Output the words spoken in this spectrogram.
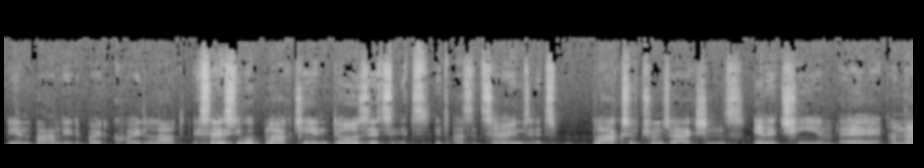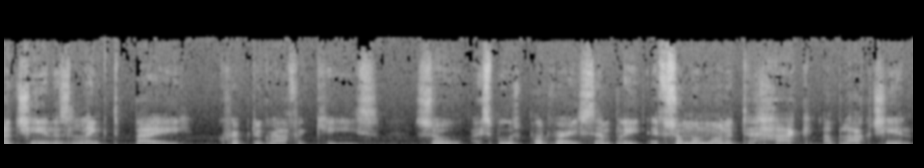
being bandied about quite a lot. Essentially, what blockchain does, it's, it's, it's as it sounds, it's blocks of transactions in a chain, uh, and that chain is linked by cryptographic keys. So, I suppose, put very simply, if someone wanted to hack a blockchain,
